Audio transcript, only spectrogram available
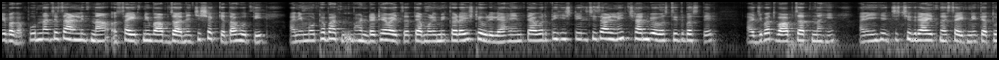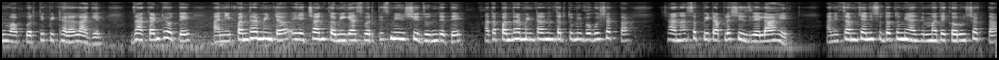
हे बघा पुरणाच्या चाळणीत ना साईडने वाफ जाण्याची शक्यता होती. आणि मोठं भात भांडं ठेवायचं त्यामुळे मी कढईच ठेवलेली आहे आणि त्यावरती ही स्टीलची चाळणी छान व्यवस्थित बसते. अजिबात वाफ जात नाही आणि हे जे छिद्रे आहेत ना साईडने त्यातून वाफवरती पिठाला लागेल. झाकण ठेवते आणि पंधरा मिनटं हे छान कमी गॅसवरतीच मी हे शिजून देते. आता पंधरा मिनटानंतर तुम्ही बघू शकता छान असं पीठ आपलं शिजलेलं आहे आणि चमच्याने सुद्धा तुम्ही मध्ये करू शकता.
